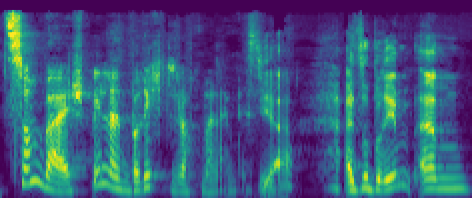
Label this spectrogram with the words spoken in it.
Zum Beispiel, dann berichte doch mal ein bisschen. Ja, also Bremen, ähm,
